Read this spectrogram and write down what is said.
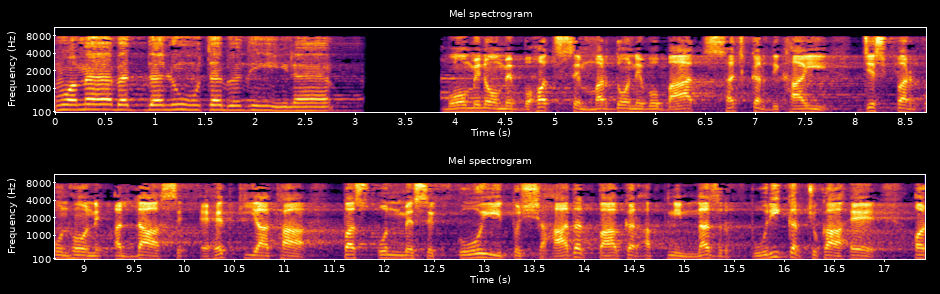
وما بدلوا تبدیلا مومنوں میں بہت سے مردوں نے وہ بات سچ کر دکھائی جس پر انہوں نے اللہ سے عہد کیا تھا۔ پس ان میں سے کوئی تو شہادت پا کر اپنی نظر پوری کر چکا ہے اور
